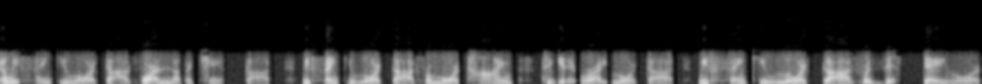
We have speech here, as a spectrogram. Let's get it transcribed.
And we thank you, Lord God, for another chance, God. We thank you, Lord God, for more time to get it right, Lord God. We thank you, Lord God, for this day, Lord,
